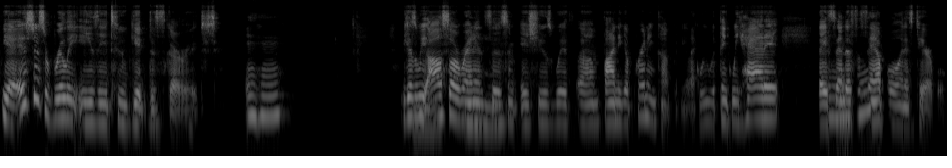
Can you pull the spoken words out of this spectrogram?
Yeah, it's just really easy to get discouraged mm-hmm because we Mhm. also ran into Mhm. some issues with um, finding a printing company. Like we would think we had it, they send us a mm-hmm sample and it's terrible.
